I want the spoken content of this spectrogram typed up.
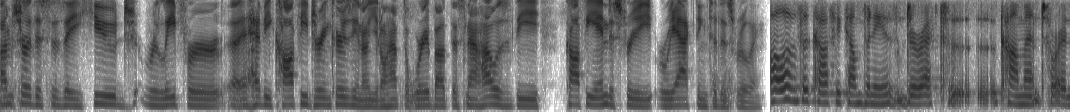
I'm sure this is a huge relief for uh, heavy coffee drinkers. You know, you don't have to worry about this now. How is the coffee industry reacting to this ruling? All of the coffee companies direct comment toward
